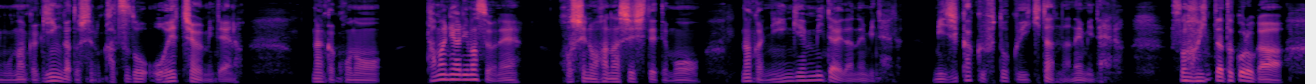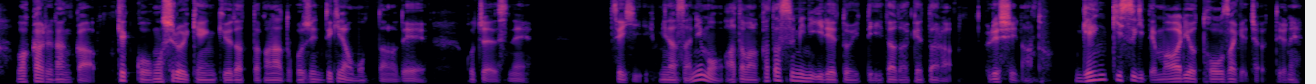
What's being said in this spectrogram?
もうなんか銀河としての活動を終えちゃうみたいな。なんかこの、たまにありますよね。星の話してても、なんか人間みたいだねみたいな。短く太く生きたんだねみたいな。そういったところがわかるなんか結構面白い研究だったかなと個人的には思ったので、こちらですね。ぜひ皆さんにも頭の片隅に入れといていただけたら嬉しいなと。元気すぎて周りを遠ざけちゃうっていうね。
